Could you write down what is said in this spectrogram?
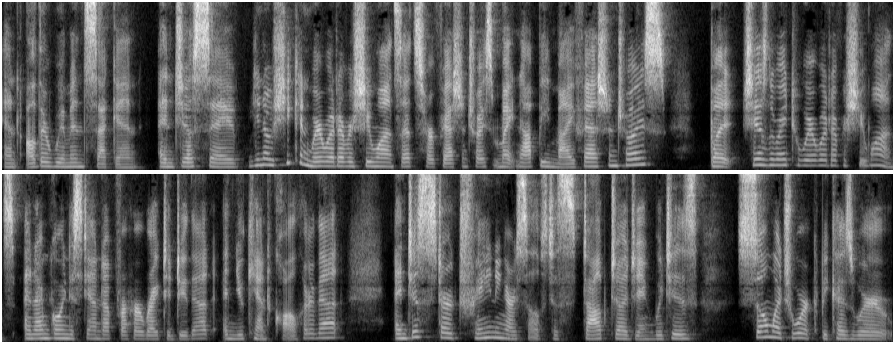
and other women second and just say, you know, she can wear whatever she wants. That's her fashion choice. Might not be my fashion choice, but she has the right to wear whatever she wants. And I'm going to stand up for her right to do that. And you can't call her that. And just start training ourselves to stop judging, which is so much work because we're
